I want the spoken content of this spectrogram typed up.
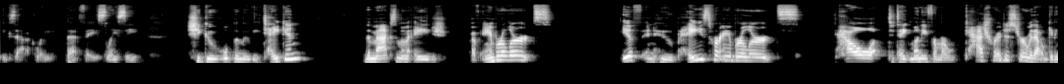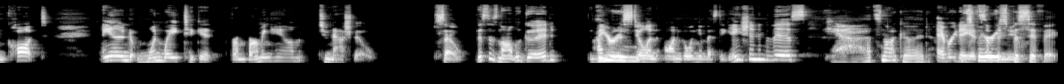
exactly that face, Lacey. She Googled the movie Taken, the maximum age of Amber Alerts, if and who pays for Amber Alerts, how to take money from a cash register without getting caught, and one way ticket from Birmingham to Nashville. So, this does not look good. I There is mean- still an ongoing investigation into this. Yeah, that's not good. Every day it's, it's, very something specific.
